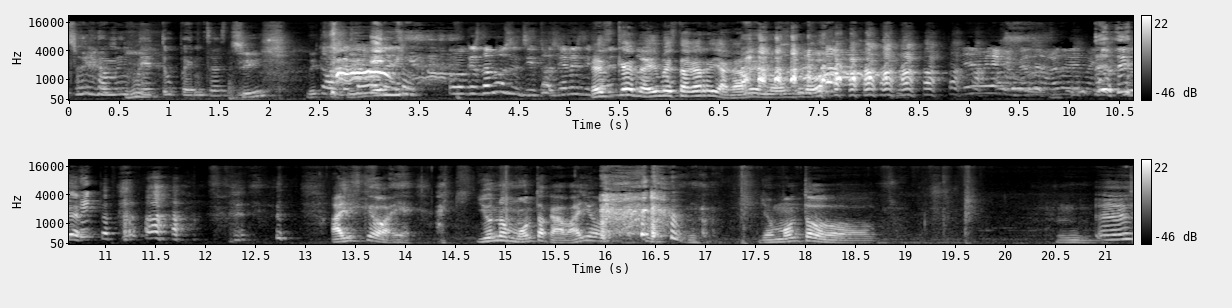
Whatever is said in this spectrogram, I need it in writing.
Solamente tú pensaste. Sí, de hecho, Como que, sí. estamos, En mi- como que estamos en situaciones Es diferentes. que Anaí me está agarre y agarre el hombro. Ya voy a cambiar de lugar, voy a fallar. Ay, es que, oye, ay, yo no monto a caballo. Yo monto. mm.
